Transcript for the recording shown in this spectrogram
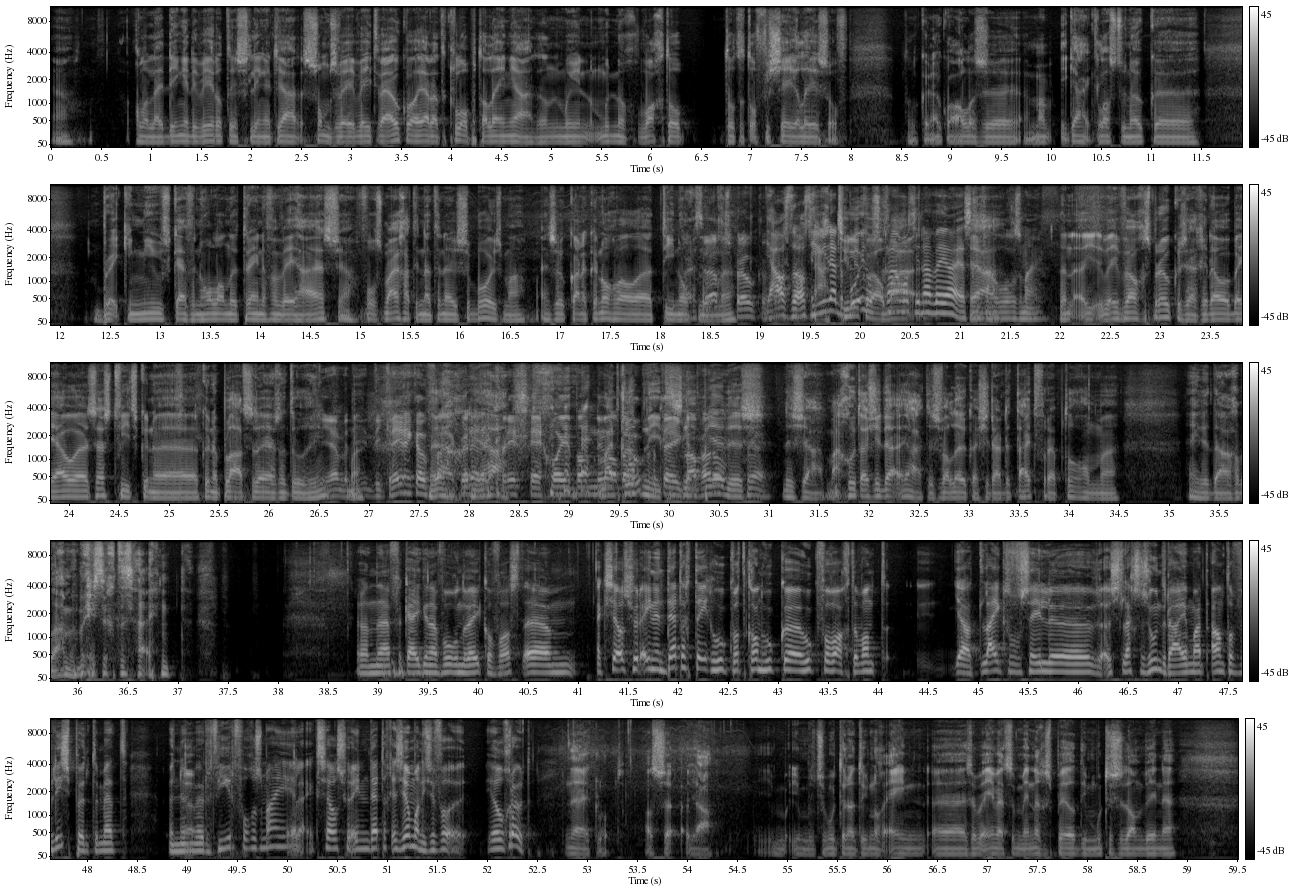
ja, allerlei dingen de wereld in slingert. Ja, soms we- weten wij ook wel, ja, dat klopt. Alleen ja, dan moet je moet nog wachten op tot het officieel is. Of dan kunnen ook wel alles. eh, maar ja, ik las toen ook eh, breaking news. Kevin Holland, de trainer van WHS. Ja, volgens mij gaat hij naar Tenneuze Boys, maar en zo kan ik er nog wel eh, tien opnoemen. gesproken. ja, als, als hij Ja, naar de boys was gegaan, was hij naar WHS Ja. gegaan, volgens mij. Dan heeft wel gesproken, zeg je, dat we bij jou eh, zes tweets kunnen, kunnen plaatsen ergens naartoe ging. Ja, maar die, die kreeg ik ook vaak. Hoor. Ja. kreeg, gooi je band nu maar al het klopt niet, snap je? Dus dus ja, maar goed, als je daar, ja, het is wel leuk als je daar de tijd voor hebt, toch? Om eh, hele dagen daarmee bezig te zijn. Dan eh, even kijken naar volgende week alvast. Ehm, Excelsior 31 tegen Hoek. Wat kan Hoek, eh, Hoek verwachten? Want eh, ja, het lijkt alsof ze een hele slecht seizoen draaien. Maar het aantal verliespunten met een nummer 4 volgens mij, Excelsior 31, is helemaal niet zoveel, heel groot. Nee, klopt. Als ze, ja, je, je ze moeten natuurlijk nog één, ze hebben één wedstrijd minder gespeeld, die moeten ze dan winnen.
